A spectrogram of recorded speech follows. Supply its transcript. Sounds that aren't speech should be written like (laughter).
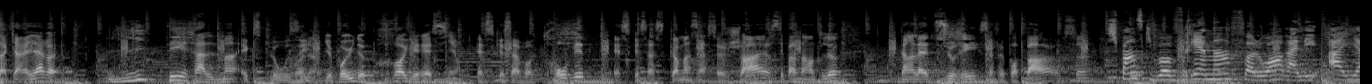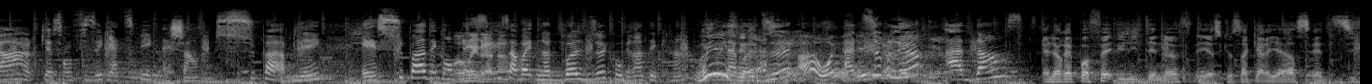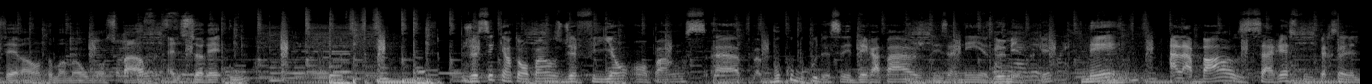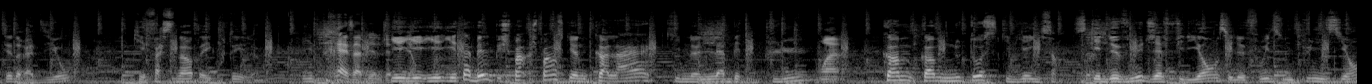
sa carrière a littéralement explosé. Il n'y a pas eu de progression. Est-ce que ça va trop vite? Est-ce que ça se- comment ça se gère, ces patentes-là? Dans la durée, ça fait pas peur, ça? Je pense qu'il va vraiment falloir aller ailleurs que son physique atypique. Elle chante super bien. Elle est super décomplexée. Oui, vraiment. ça va être notre Bolduc au grand écran. On va Oui, la. Bolduc. Ah oui. Elle turlute, elle danse. Elle n'aurait pas fait Unité 9 et est-ce que sa carrière serait différente au moment où on se parle? Elle serait où? Je sais que quand on pense Jeff Fillion, on pense à beaucoup, beaucoup de ces dérapages des années 2000. OK? Mais à la base, ça reste une personnalité de radio qui est fascinante à écouter. Là. Il est très habile, Jeff Il, Fillion. il- il est habile, puis je pense, je pense qu'il y a une colère qui ne l'habite plus, Ouais. comme, comme nous tous qui vieillissons. Ce qui est devenu Jeff Fillion, c'est le fruit d'une punition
